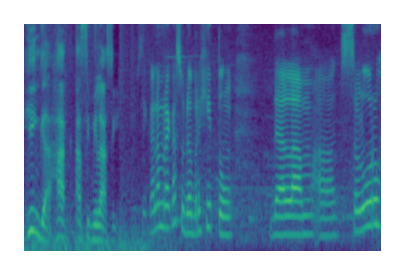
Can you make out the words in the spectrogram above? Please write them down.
hingga hak asimilasi. Karena mereka sudah berhitung dalam uh, seluruh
